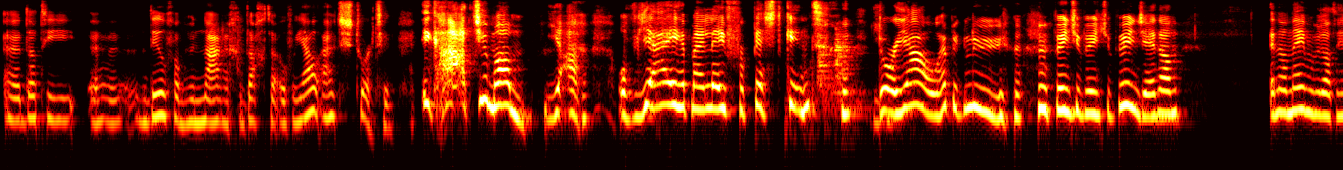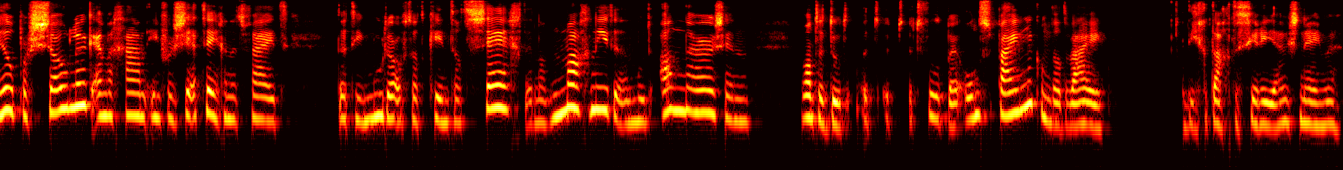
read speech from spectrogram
uh, dat die uh, een deel van hun nare gedachten over jou uitstorten. Ik haat je, mam! Ja, of jij hebt mijn leven verpest, kind. Door jou heb ik nu. puntje, puntje, puntje. En dan, en dan nemen we dat heel persoonlijk en we gaan in verzet tegen het feit dat die moeder of dat kind dat zegt. En dat mag niet en dat moet anders. En, want het, doet, het, het, het voelt bij ons pijnlijk, omdat wij die gedachten serieus nemen.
